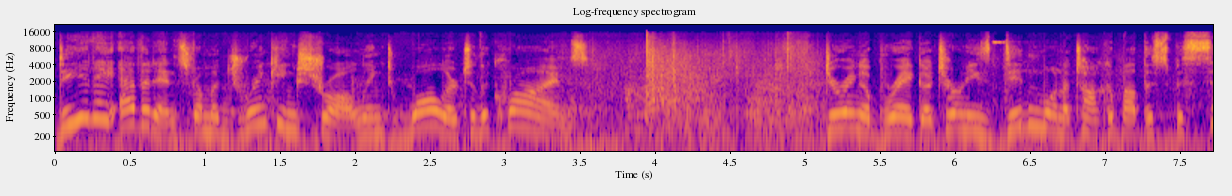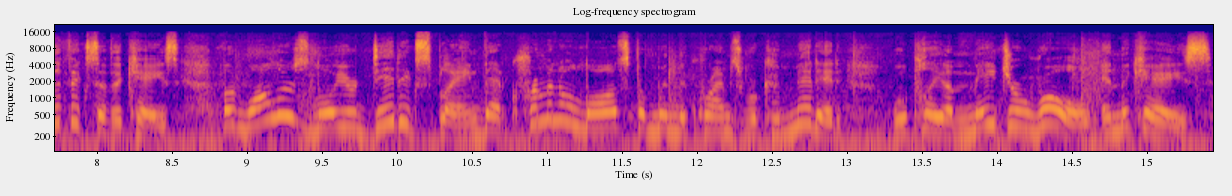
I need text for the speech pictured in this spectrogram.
DNA evidence from a drinking straw linked Waller to the crimes. During a break, attorneys didn't want to talk about the specifics of the case, but Waller's lawyer did explain that criminal laws from when the crimes were committed will play a major role in the case.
